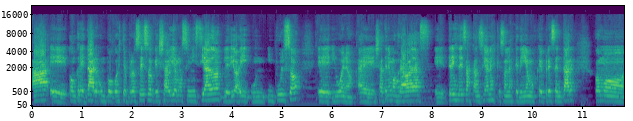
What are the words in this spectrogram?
a eh, concretar un poco este proceso que ya habíamos iniciado, le dio ahí un impulso eh, y bueno, ya tenemos grabadas tres de esas canciones que son las que teníamos que presentar como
